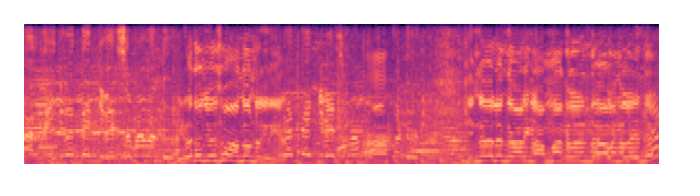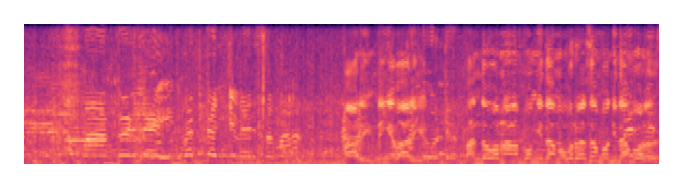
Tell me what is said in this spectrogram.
பாருங்க இருபத்தஞ்சு வருஷமா வந்து இருபத்தஞ்சு வருஷமா வந்து இருக்கீங்க சின்னதுலேருந்து வாரீங்களா? அம்மாக்கள் இருந்த காலங்கள்ல இருந்து? அம்மாக்கள் இருபத்தஞ்சு வருஷமா வாரி நீங்கள் வாரீங்க. வந்து ஒரு நாள் பொங்கி தான் ஒவ்வொரு வருஷம் பொங்கி தான் போகிறது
